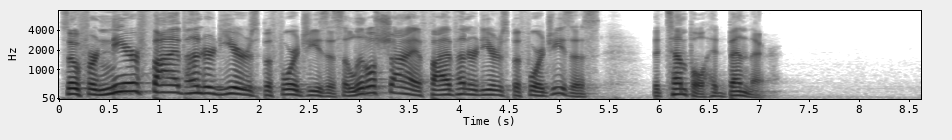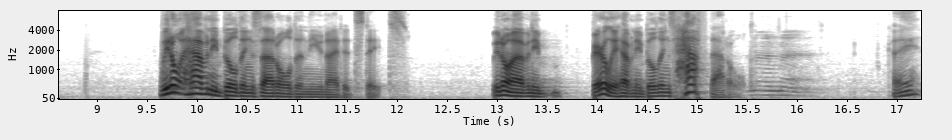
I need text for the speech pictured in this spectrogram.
So, for near 500 years before Jesus, a little shy of 500 years before Jesus, the temple had been there. We don't have any buildings that old in the United States. We don't have any, barely have any buildings half that old. Okay?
